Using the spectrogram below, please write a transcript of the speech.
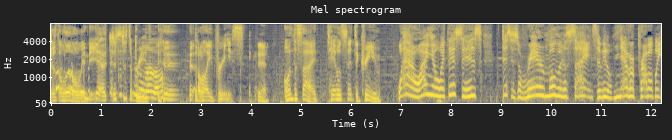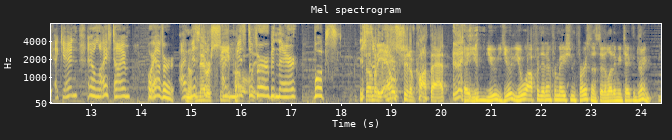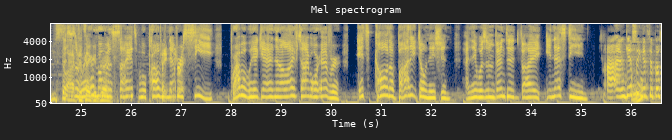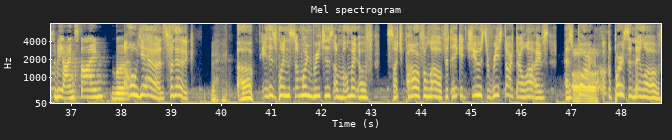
Just a little windy. Yeah, just just a A breeze. little. a light breeze. Yeah. On the side, Tails said to Cream, Wow, I know what this is. This is a rare moment of science that we will never probably again in a lifetime or ever. I No, missed never the, see, I missed the verb in there. Whoops. This is a Somebody else should have caught that. Hey, you, you, you, you offered that information first instead of letting me take the drink. You still This have is to a take rare a moment drink. of science we'll probably Take never see, probably again in a lifetime or ever. It's called a body donation, and it was invented by Inestine. Uh, I'm guessing it's supposed to be Einstein, but Oh yeah, it's phonetic. Uh, it is when someone reaches a moment of such powerful love that they can choose to restart their lives as part Uh. of the person they love.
